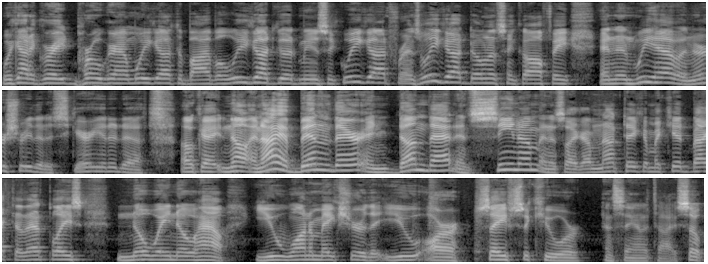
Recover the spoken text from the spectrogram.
we got a great program. We got the Bible, we got good music, we got friends, we got donuts and coffee, and then we have a nursery that is scare you to death. Okay, no, and I have been there and done that and seen them, and it's like I'm not taking my kid back to that place. No way, no how. You want to make sure that you are safe, secure, and sanitize. So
